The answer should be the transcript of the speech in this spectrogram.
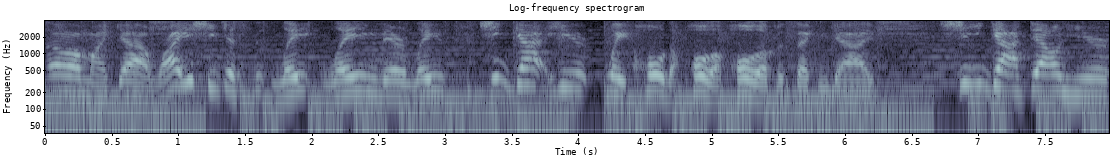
Oh my god. Why is she just lay, laying there lazy? She got here... Wait, hold up, hold up, hold up a second, guys. She got down here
